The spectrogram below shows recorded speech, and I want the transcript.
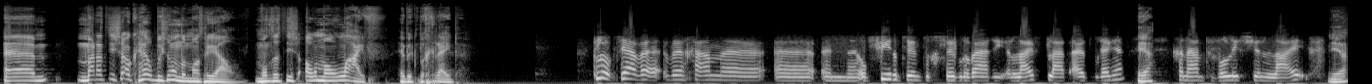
Ehm maar dat is ook heel bijzonder materiaal. Want het is allemaal live, heb ik begrepen. Klopt, ja, we, we gaan eh, eh, een, eh, op 24 februari een live plaat uitbrengen. Ja. Genaamd Volition Live. Ja.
